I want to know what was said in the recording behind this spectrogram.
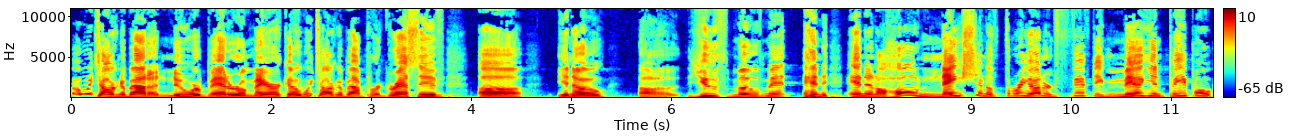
Are we talking about a newer, better America? We're talking about progressive, uh, you know, uh, youth movement, and, and in a whole nation of 350 million people,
